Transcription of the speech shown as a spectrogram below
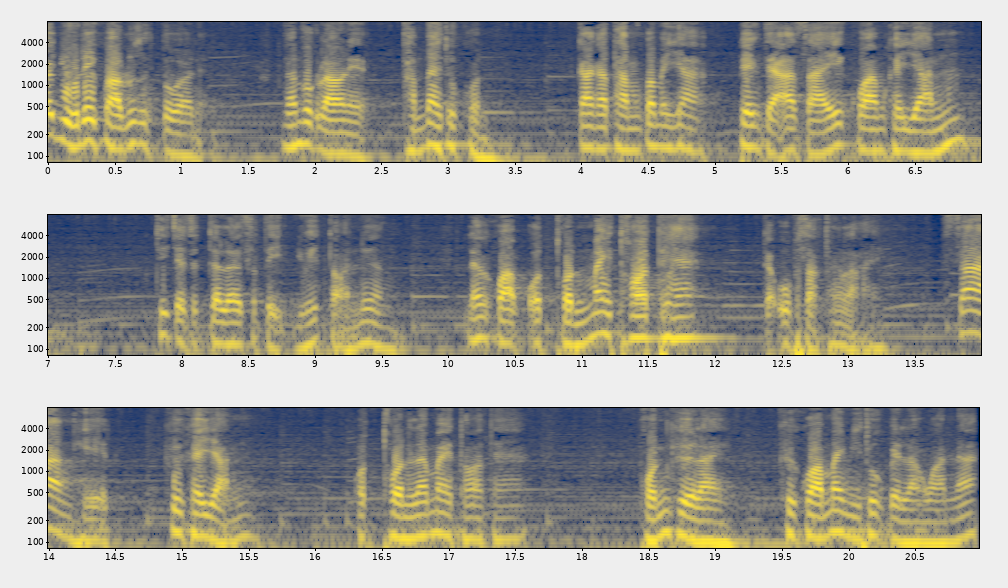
ก็อยู่ด้วยความรู้สึกตัวเนี่ยนั้นพวกเราเนี่ยทำได้ทุกคน การกระทำก็ไม่ยาก เพียงแต่อาศัยความขยัน ที่จะเจริญสติอยู่ให้ต่อเนื่อง แล้วก็ความอดทนไม่ท้อแท้ับอุปสรรคทั้งหลาย สร้างเหตุคือขยัน อดทนและไม่ท้อแท้ ผลคืออะไร คือความไม่มีทุกข์เป็นรางวัลนะ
